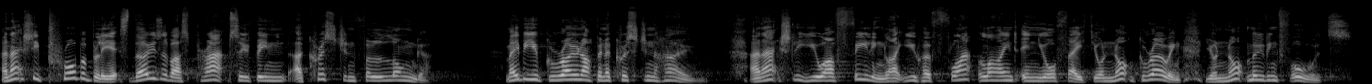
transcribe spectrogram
And actually, probably it's those of us perhaps who've been a Christian for longer. Maybe you've grown up in a Christian home. And actually, you are feeling like you have flatlined in your faith. You're not growing, you're not moving forwards.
